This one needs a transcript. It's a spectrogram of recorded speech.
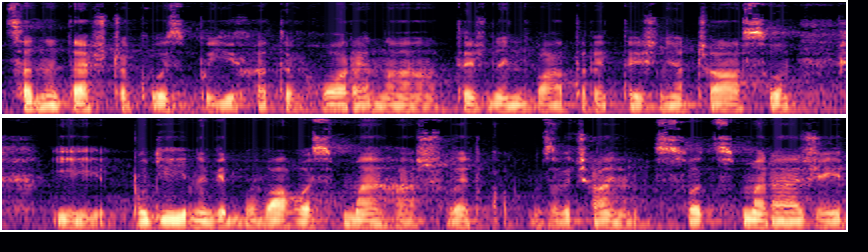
Це не те, що колись поїхати в гори на тиждень, два-три тижня часу, і події не відбувалось мега швидко. Звичайно, соцмережі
